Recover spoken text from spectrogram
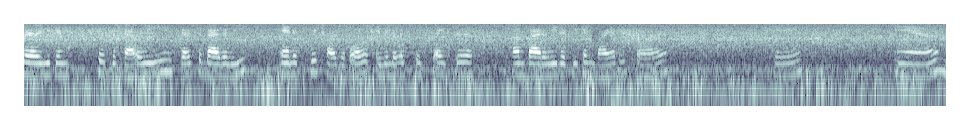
where you can put the battery. There's the battery, and it's rechargeable, even though it looks like the um, battery that you can buy at the store. Okay, and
